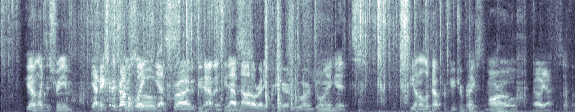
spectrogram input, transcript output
If you haven't liked the stream, Yeah, make sure to drop a so, like. Yes, subscribe if you haven't. if you please. have not already, for sure. If you are enjoying it, be on the lookout for future breaks tomorrow, Oh yeah. stuff like.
